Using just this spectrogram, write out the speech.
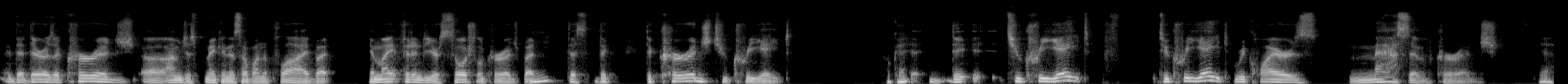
that there is a courage. Uh, I'm just making this up on the fly, but it might fit into your social courage. But mm-hmm. this the the courage to create Okay. The, to create to create requires massive courage. Yeah.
